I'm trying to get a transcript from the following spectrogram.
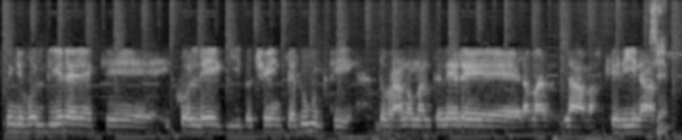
quindi vuol dire che i colleghi, i docenti adulti dovranno mantenere la, la mascherina. Sì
